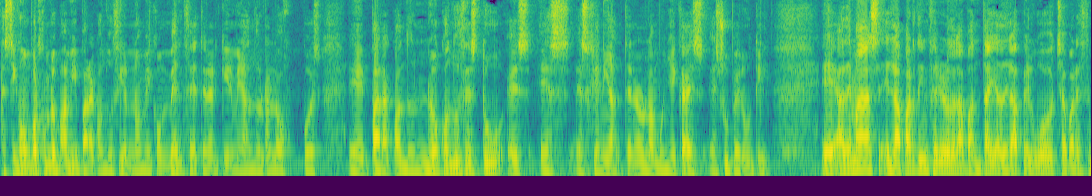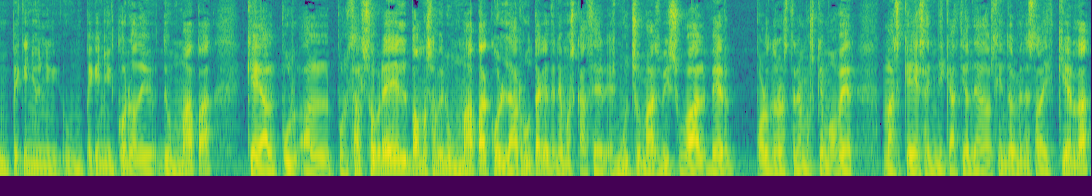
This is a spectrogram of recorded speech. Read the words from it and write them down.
Así como, por ejemplo, para mí, para conducir no me convence, tener que ir mirando el reloj, pues eh, para cuando no conduces tú es, es, es genial, tener la muñeca es súper útil. Eh, además, en la parte inferior de la pantalla del Apple Watch aparece un pequeño, un pequeño icono de, un mapa que al, al, pulsar sobre él vamos a ver un mapa con la ruta que tenemos que hacer. Es mucho más visual ver por dónde nos tenemos que mover, más que esa indicación de a 200 metros a la izquierda,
